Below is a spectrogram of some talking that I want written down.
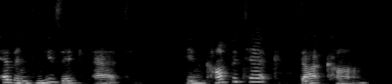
Kevin's music at incompetech.com.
